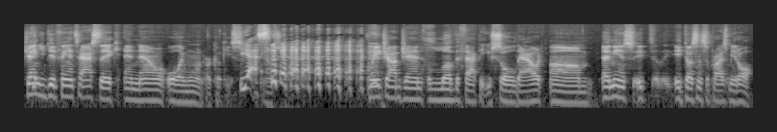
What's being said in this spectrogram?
Jen, you did fantastic, and now all I want are cookies. Yes. And I'm starving. Great job, Jen. Love the fact that you sold out. Um, I mean, it's, it it doesn't surprise me at all.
